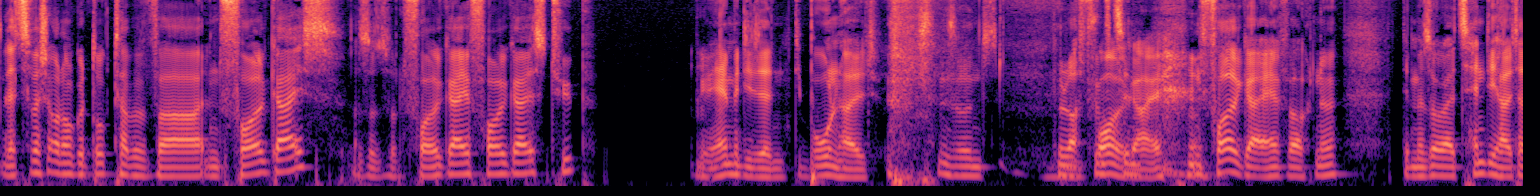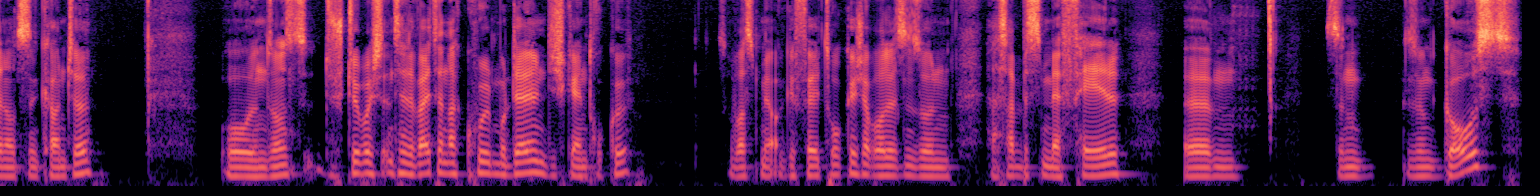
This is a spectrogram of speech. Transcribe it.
Letzte, was ich auch noch gedruckt habe, war ein Fall Guys, also so ein Fall Guy, Fall Guys-Typ. Wie Mhm. nennen wir die denn? Die Bohnen halt. so ein Fall 0815 Guy. ein Fall Guy einfach, ne? Den man sogar als Handyhalter nutzen konnte. Und sonst stöber ich das Internet weiter nach coolen Modellen, die ich gerne drucke. So was mir auch gefällt, drucke ich. Aber letztens so ein, das war ein bisschen mehr Fail. Ähm, so, ein, so ein Ghost,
